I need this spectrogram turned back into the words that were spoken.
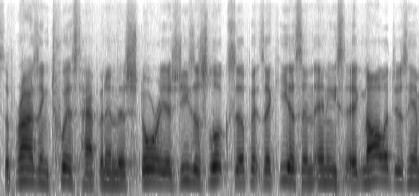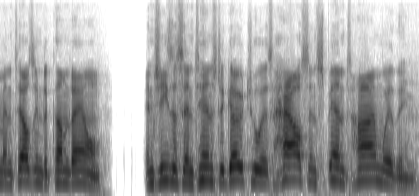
surprising twist happened in this story as Jesus looks up at Zacchaeus and, and he acknowledges him and tells him to come down. And Jesus intends to go to his house and spend time with him.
